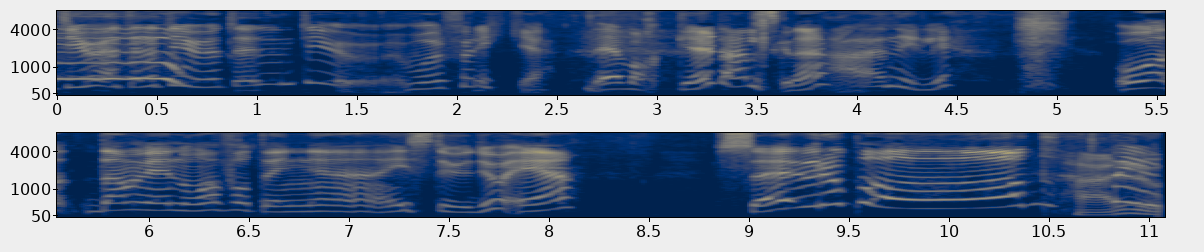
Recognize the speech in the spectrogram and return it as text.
intervju etter intervju etter intervju. Hvorfor ikke? Det er vakkert. Jeg elsker det. Det er nydelig. Og dem vi nå har fått inn eh, i studio, er Sauropod! Hallo.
